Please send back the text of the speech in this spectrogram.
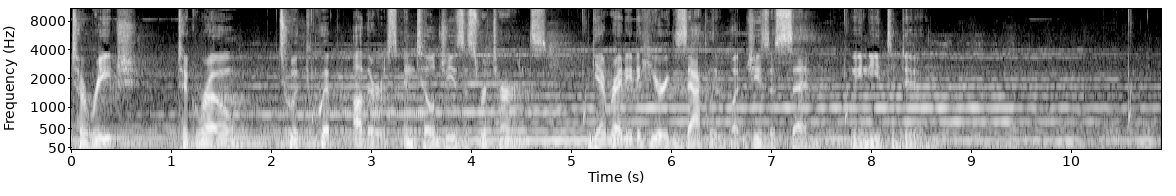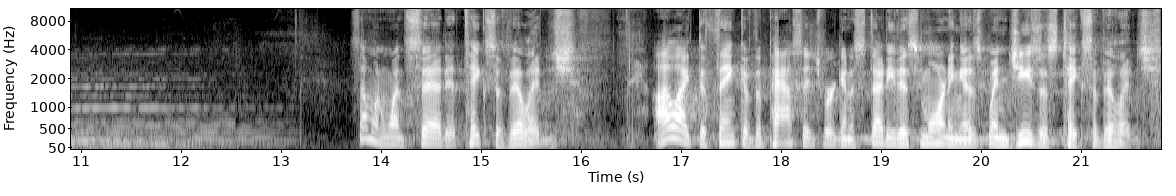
to reach, to grow, to equip others until Jesus returns. Get ready to hear exactly what Jesus said we need to do. Someone once said, It takes a village. I like to think of the passage we're going to study this morning as when Jesus takes a village.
